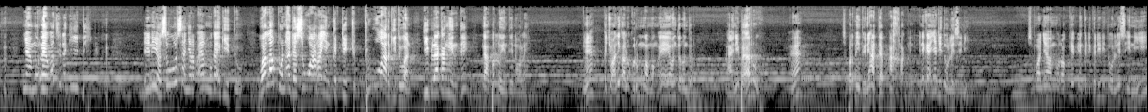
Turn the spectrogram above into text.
Nyamuk lewat sudah gini ini ya susah nyerap ilmu kayak gitu. Walaupun ada suara yang gede jeduar gituan. Di belakang inti nggak perlu inti noleh. Ya kecuali kalau guru ngomong eh untur untur nah ini baru. Ya seperti itu. Ini adab akhlak ini. Ini kayaknya ditulis ini. Semuanya murokib yang gede-gede ditulis ini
